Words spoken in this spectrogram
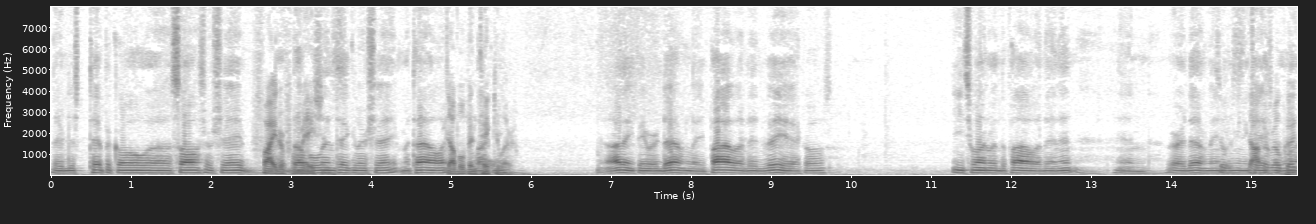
They're just typical uh, saucer shape, Fighter double formations. lenticular shape, metallic. Double like- venticular. I think they were definitely piloted vehicles, each one with the pilot in it, and very definitely in So communication. stop it real quick.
